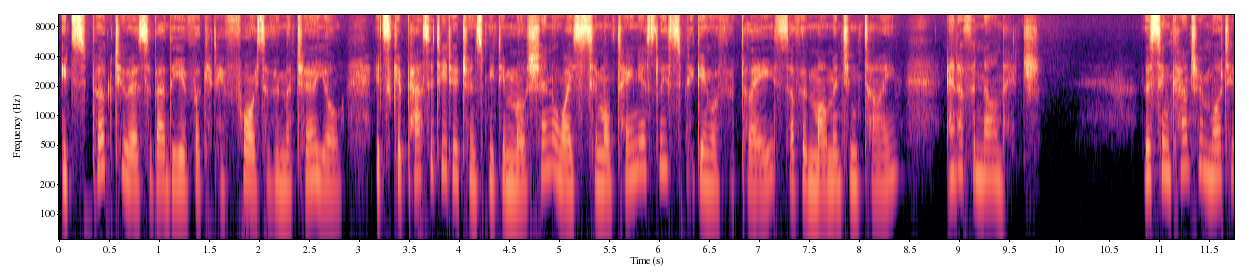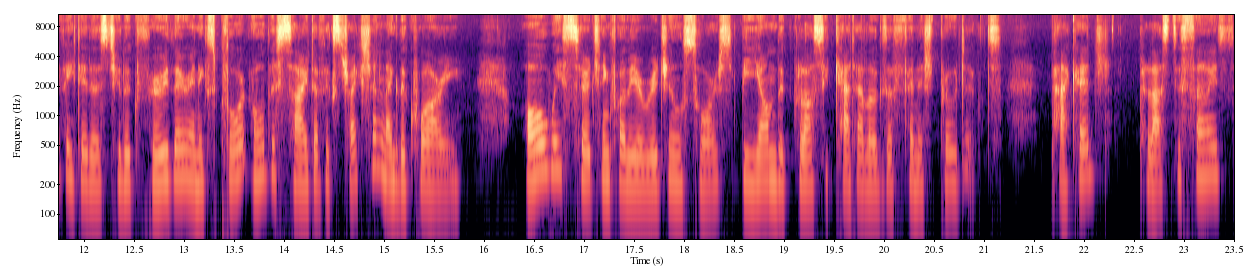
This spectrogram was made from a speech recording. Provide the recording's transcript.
It spoke to us about the evocative force of a material, its capacity to transmit emotion while simultaneously speaking of a place, of a moment in time, and of a knowledge. This encounter motivated us to look further and explore all the sites of extraction like the quarry, always searching for the original source beyond the glossy catalogs of finished products, packaged, plasticized,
